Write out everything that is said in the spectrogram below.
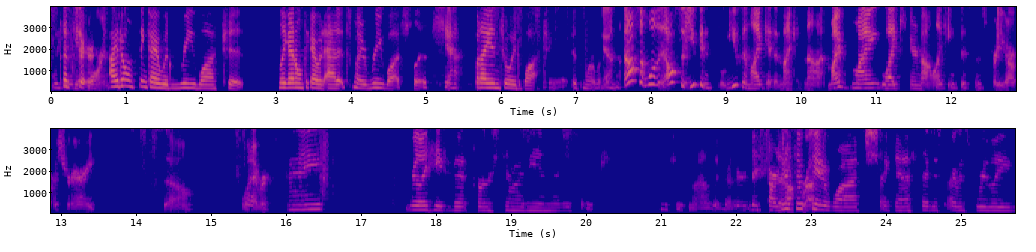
We can That's get fair. I don't think I would rewatch it like I don't think I would add it to my rewatch list, Yeah. but I enjoyed watching it, it. Is more what Yeah. And also, well, also you can you can like it and I can not. My my liking or not liking system's pretty arbitrary. So whatever. I really hated it at first, and by the end, I was like, "This is mildly better." They started It's off okay rough. to watch, I guess. I just I was really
